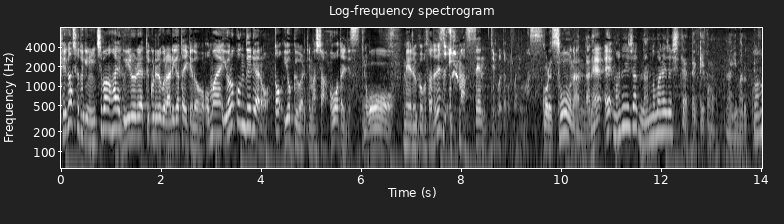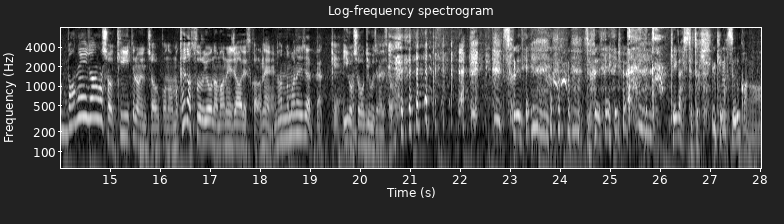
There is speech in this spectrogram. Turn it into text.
怪我した時に一番早くいろいろやってくれるからありがたいけどお前喜んでるやろとよく言われていました。大当たりです。おおメールご無沙汰です。いませんっていうことでございます。これそうなんだね。えマネージャー何のマネージャーしてたやったっけ？このなぎまるって。マネージャーの話は聞いてないんちゃうかな、まあ、怪我するようなマネージャーですからね。何のマネージャーやったっけ？囲碁将棋部じゃないですか それで それで怪我した時 怪我するかな？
